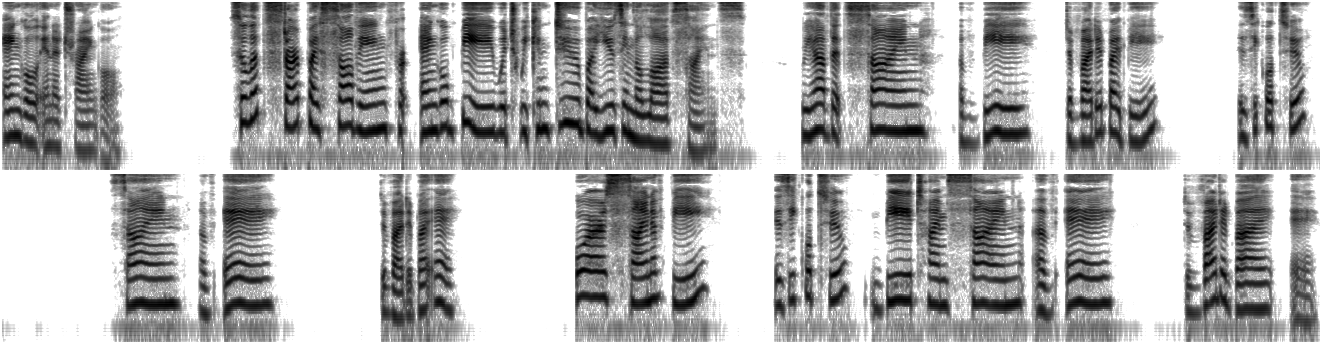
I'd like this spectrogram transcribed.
angle in a triangle. So let's start by solving for angle B, which we can do by using the law of sines. We have that sine of b divided by b is equal to sine of a divided by a. Or sine of b is equal to b times sine of a divided by a,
